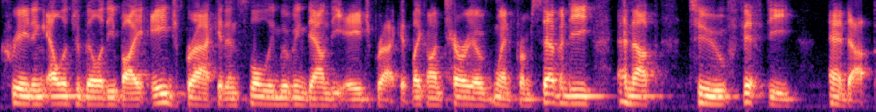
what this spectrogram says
creating eligibility by age bracket and slowly moving down the age bracket. Like Ontario went from 70 and up to 50 and up.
